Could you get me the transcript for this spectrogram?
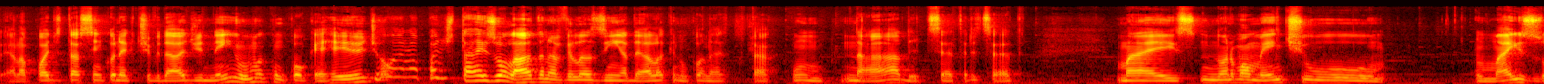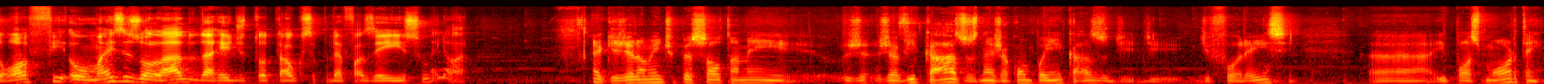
Ela pode estar sem conectividade nenhuma com qualquer rede, ou ela pode estar isolada na VLANzinha dela, que não conecta com nada, etc, etc. Mas, normalmente, o, o mais off ou o mais isolado da rede total que você puder fazer isso, melhor. É que geralmente o pessoal também. Já, já vi casos, né? Já acompanhei casos de, de, de forense ah, e pós-mortem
